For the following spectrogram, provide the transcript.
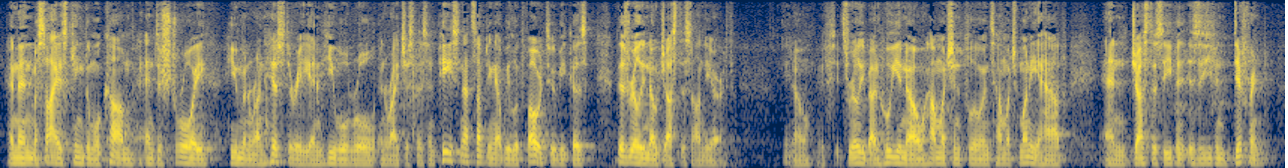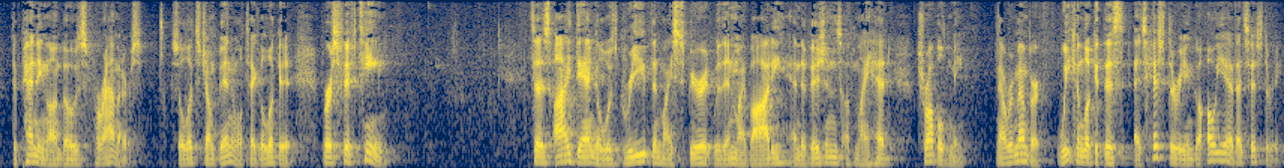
And then Messiah's kingdom will come and destroy human run history, and he will rule in righteousness and peace. And that's something that we look forward to because there's really no justice on the earth. You know, it's really about who you know, how much influence, how much money you have, and justice even is even different depending on those parameters. So let's jump in and we'll take a look at it. Verse 15 it says, I, Daniel, was grieved in my spirit within my body, and the visions of my head troubled me. Now remember, we can look at this as history and go, oh, yeah, that's history.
